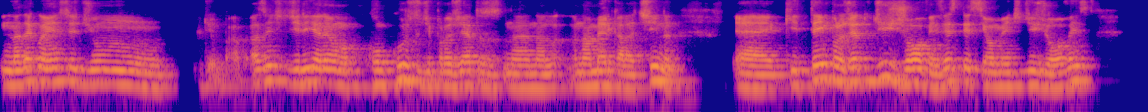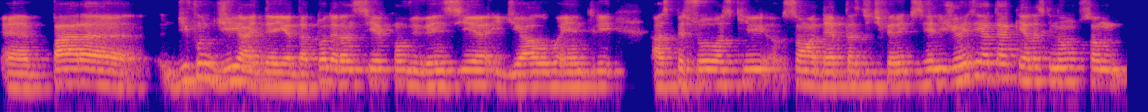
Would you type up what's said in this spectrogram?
na decorrência de um, de, a gente diria, né, um concurso de projetos na, na, na América Latina, é, que tem projeto de jovens, especialmente de jovens, é, para difundir a ideia da tolerância, convivência e diálogo entre as pessoas que são adeptas de diferentes religiões e até aquelas que não são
